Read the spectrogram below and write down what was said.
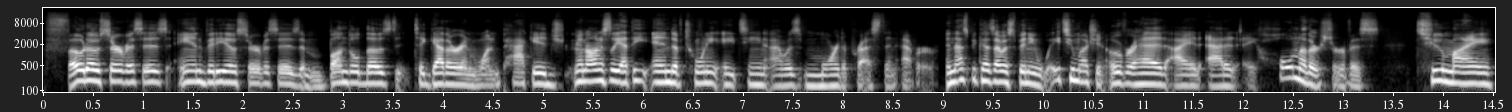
photo services and video services and bundled those t- together in one package. And honestly, at the end of 2018, I was more depressed than ever. And that's because I was spending way too much in overhead. I had added a whole nother service to my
